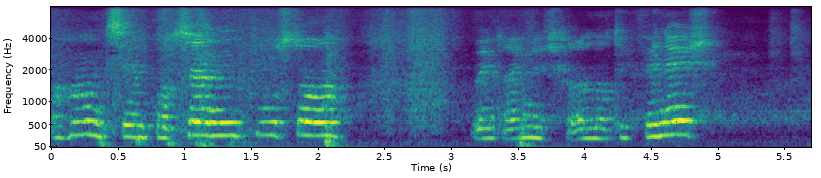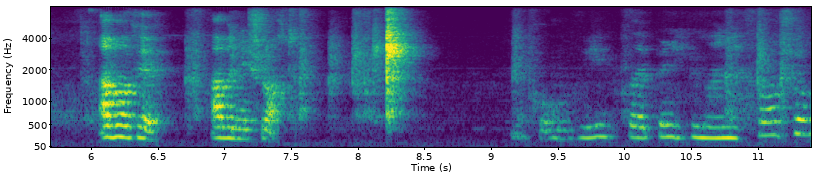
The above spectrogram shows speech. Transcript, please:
Aha, 10% Booster. Bringt eigentlich relativ wenig. Aber okay, aber die Schlacht. Mal gucken, wie weit bin ich in meiner Forschung.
